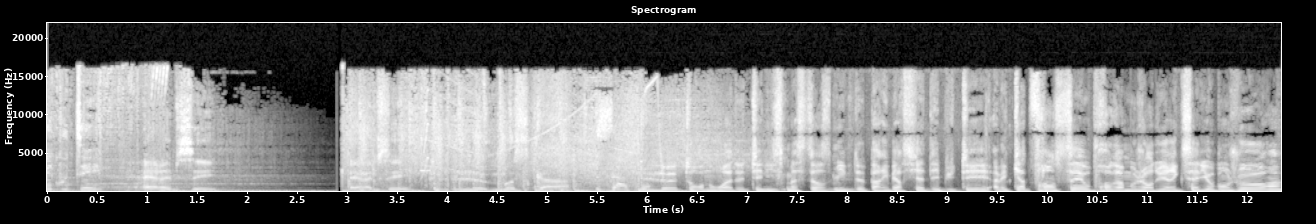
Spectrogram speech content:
écoutez RMC. RMC, le Mosca. ZAP. Le tournoi de tennis Masters 1000 de Paris-Bercy a débuté avec quatre Français au programme aujourd'hui. Eric Salio, bonjour.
